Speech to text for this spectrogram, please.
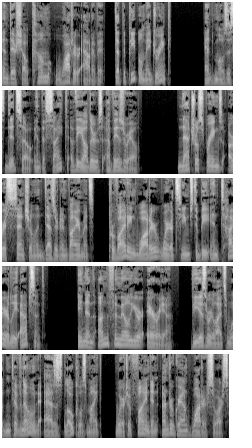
and there shall come water out of it, that the people may drink. And Moses did so in the sight of the elders of Israel. Natural springs are essential in desert environments, providing water where it seems to be entirely absent. In an unfamiliar area, the Israelites wouldn't have known, as locals might, where to find an underground water source.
